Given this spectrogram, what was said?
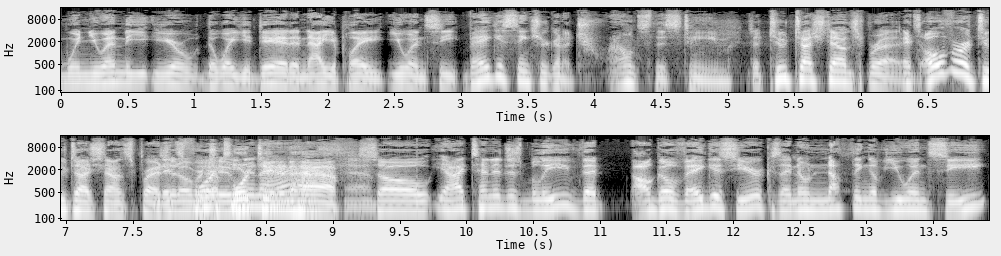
when you end the year the way you did and now you play UNC, Vegas thinks you're going to trounce this team. It's a two touchdown spread. It's over a two touchdown spread. Is it's it over 14, 14 and a half. half. Yeah. So, yeah, I tend to just believe that I'll go Vegas here because I know nothing of UNC.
